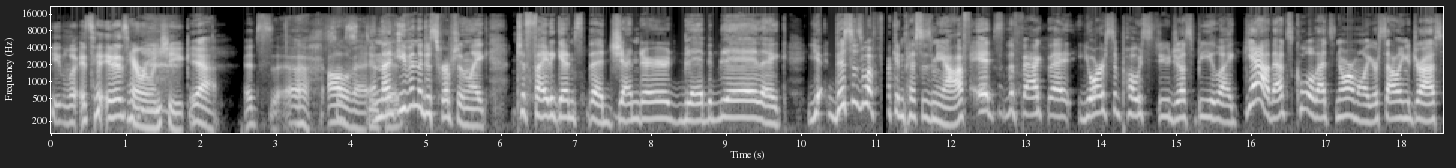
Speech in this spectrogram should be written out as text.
He lo- it's it is heroin chic. Yeah. It's ugh, all of it. And then even the description, like to fight against the gender, blah, blah, blah. Like, yeah, this is what fucking pisses me off. It's the fact that you're supposed to just be like, yeah, that's cool. That's normal. You're selling a dress.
